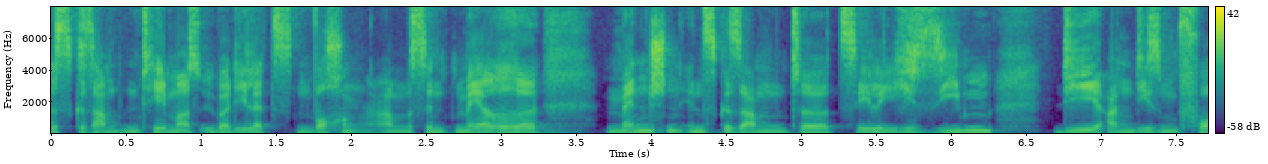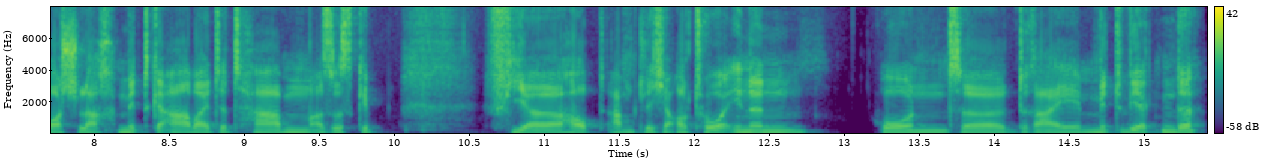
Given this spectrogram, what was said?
des gesamten Themas über die letzten Wochen. Ähm, es sind mehrere Menschen, insgesamt äh, zähle ich sieben, die an diesem Vorschlag mitgearbeitet haben. Also es gibt vier hauptamtliche AutorInnen und äh, drei Mitwirkende,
